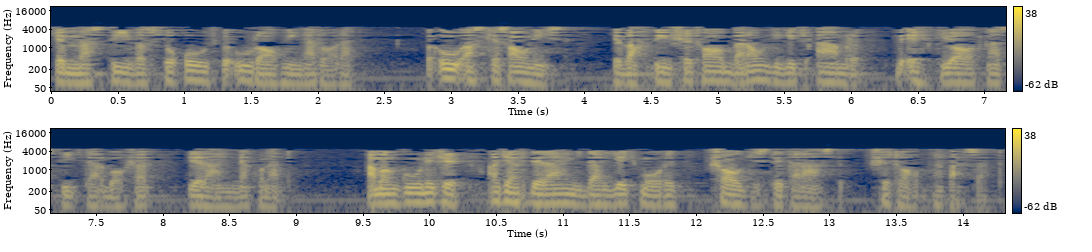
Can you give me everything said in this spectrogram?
که مستی و سقوط به او راهی ندارد. و او از کسانی است که وقتی شتاب برای یک امر به احتیاط نزدیکتر باشد درنگ نکند. همان گونه که اگر درنگ در یک مورد شاگسته تر است شتاب نبرزد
